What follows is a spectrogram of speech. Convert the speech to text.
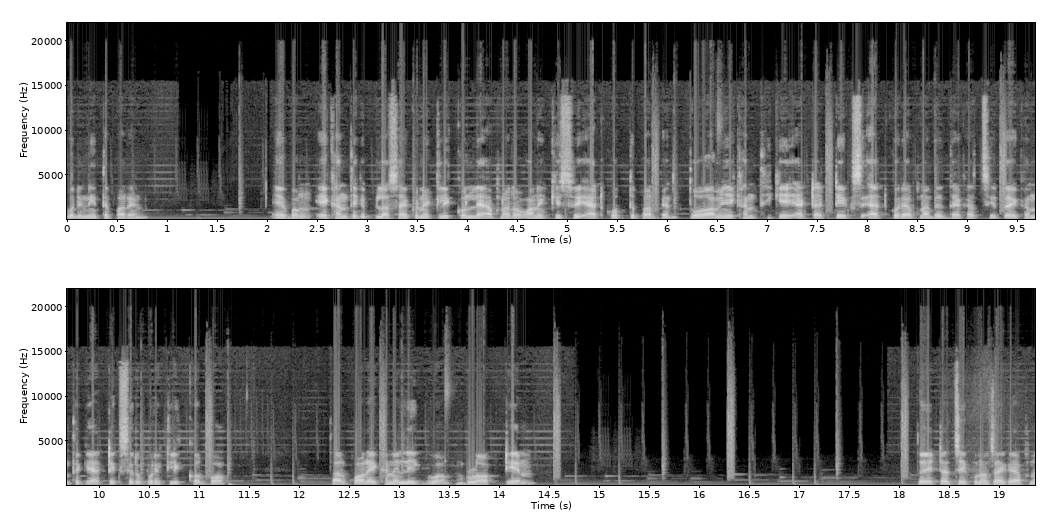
করে নিতে পারেন। এবং এখান থেকে প্লাস আইকনে ক্লিক করলে আপনারা অনেক কিছুই অ্যাড করতে পারবেন। তো আমি এখান থেকে একটা টেক্স অ্যাড করে আপনাদের দেখাচ্ছি। তো এখান থেকে অ্যাড টেক্সের উপরে ক্লিক করব। তারপর এখানে লিখব ব্লক টেন তো এটা যে কোনো জায়গায় আপনি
